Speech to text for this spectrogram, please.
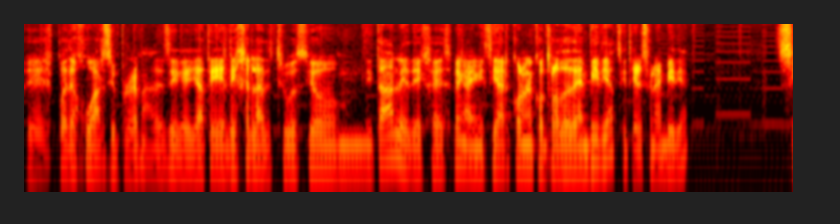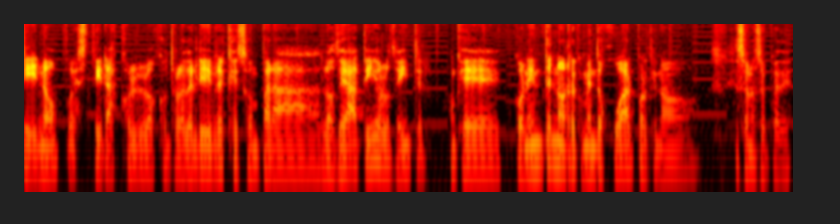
pues puedes jugar sin problema. Es decir, que ya te eliges la distribución y tal, le dejes, venga, iniciar con el controlador de Nvidia, si tienes una Nvidia. Si no, pues tiras con los controladores libres que son para los de ATI o los de Intel. Aunque con Intel no recomiendo jugar porque no, eso no se puede.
